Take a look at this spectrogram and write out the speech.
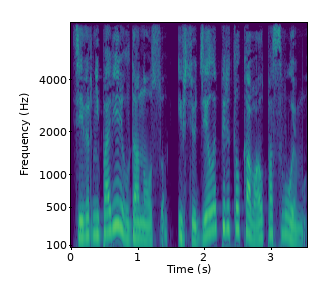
Север не поверил доносу и все дело перетолковал по-своему.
